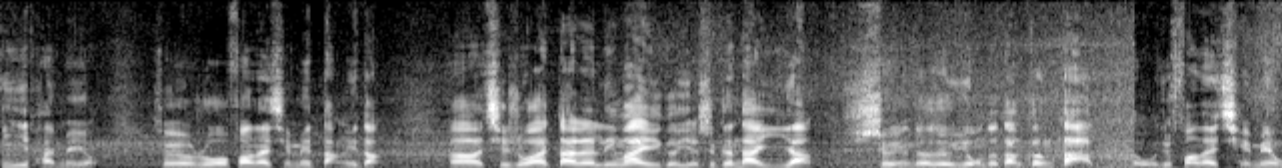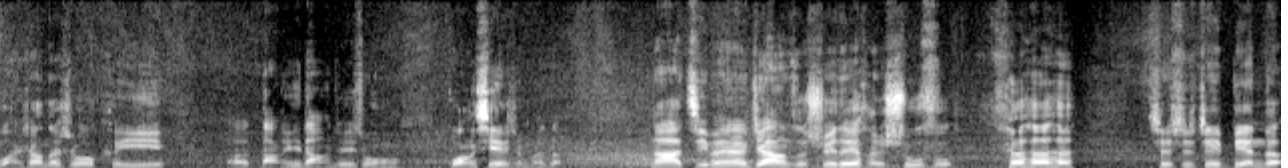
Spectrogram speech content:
第一排没有。所以我说我放在前面挡一挡。啊，其实我还带了另外一个，也是跟它一样，摄影的时候用的，但更大的，我就放在前面，晚上的时候可以呃挡一挡这种光线什么的。那基本上这样子睡得也很舒服。这是这边的。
